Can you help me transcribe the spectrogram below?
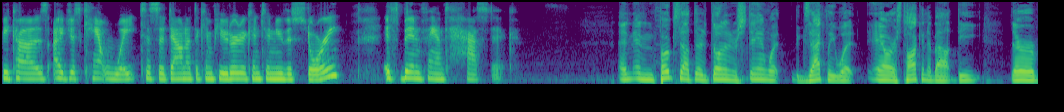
because I just can't wait to sit down at the computer to continue the story. It's been fantastic and and folks out there that don't understand what exactly what AR is talking about, the there are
